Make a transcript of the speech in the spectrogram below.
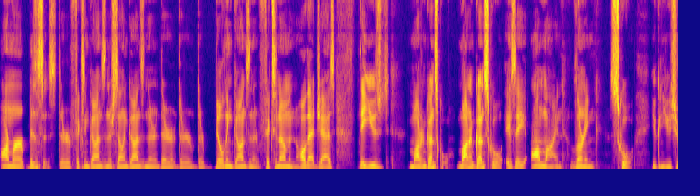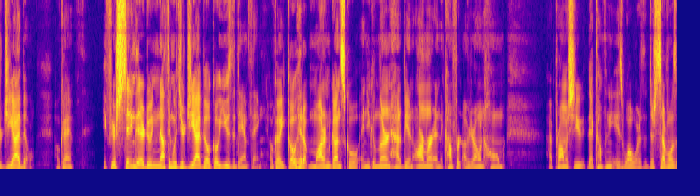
armor businesses. They're fixing guns and they're selling guns and they're they're they're they're building guns and they're fixing them and all that jazz. They used Modern Gun School. Modern Gun School is a online learning school. You can use your GI Bill. Okay. If you're sitting there doing nothing with your GI Bill, go use the damn thing. Okay. Go hit up Modern Gun School and you can learn how to be an armor in the comfort of your own home I promise you that company is well worth it. There's several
